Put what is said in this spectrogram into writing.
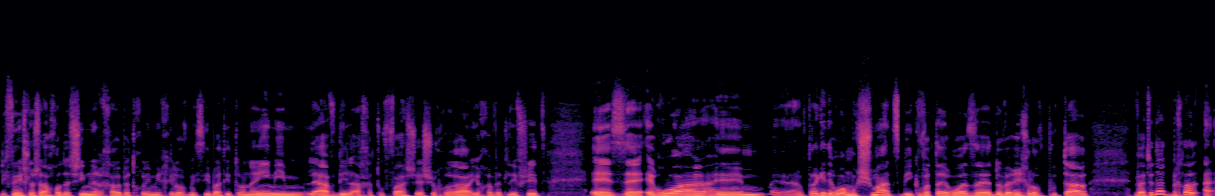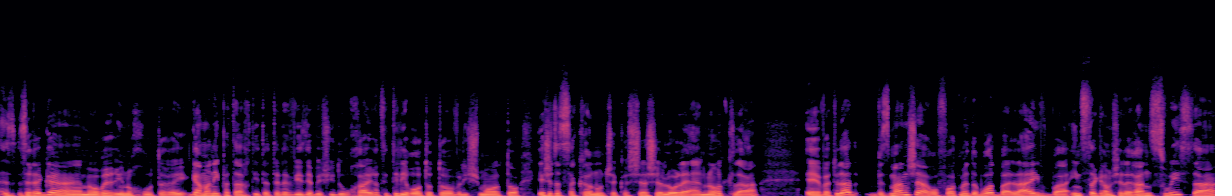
לפני שלושה חודשים נערכה בבית חולים איכילוב מסיבת עיתונאים עם, להבדיל, החטופה ששוחררה, יוכבד ליפשיץ. אה, זה אירוע, אה, אני רוצה להגיד, אירוע מושמץ. בעקבות האירוע הזה דובר איכילוב פוטר. ואת יודעת, בכלל, אה, זה רגע מעורר אי נוחות. הרי גם אני פתחתי את הטלוויזיה בשידור חי, רציתי לראות אותו ולשמוע אותו. יש את הסקרנות שקשה שלא להיענות לה. אה, ואת יודעת, בזמן שהרופאות מדברות, בלייב, באינסטגרם של ערן סוויסה,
